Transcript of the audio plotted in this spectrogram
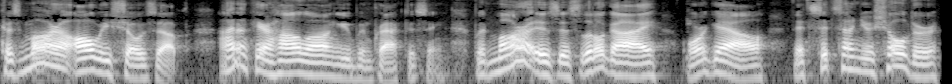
Because Mara always shows up. I don't care how long you've been practicing, but Mara is this little guy or gal that sits on your shoulder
